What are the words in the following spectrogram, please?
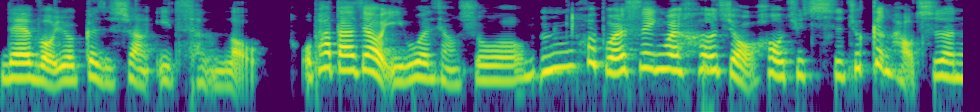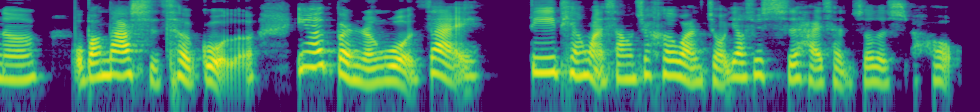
level 又更上一层楼。我怕大家有疑问，想说，嗯，会不会是因为喝酒后去吃就更好吃了呢？我帮大家实测过了，因为本人我在第一天晚上去喝完酒要去吃海产粥的时候，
